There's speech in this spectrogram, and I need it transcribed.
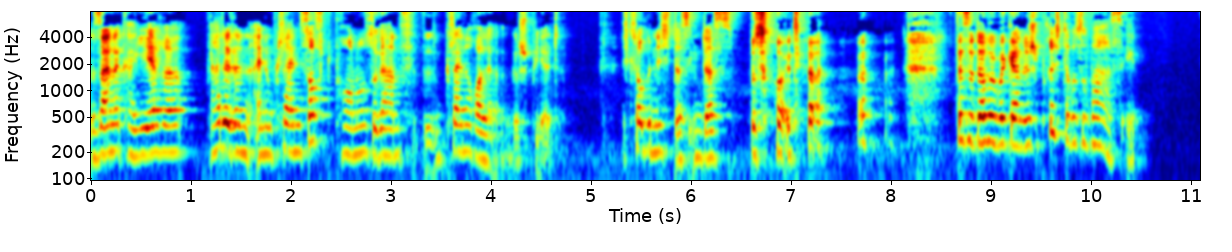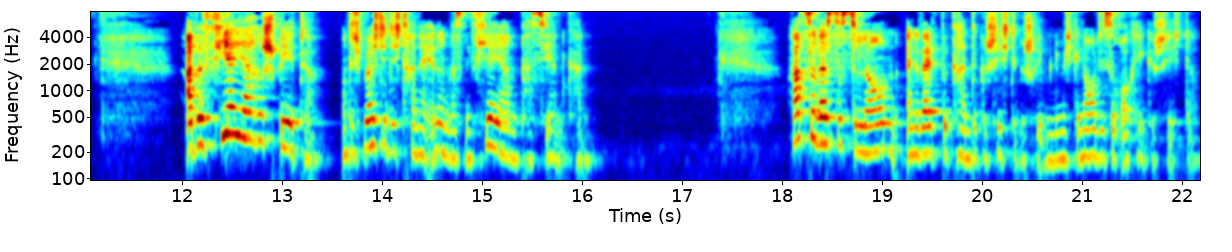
seiner Karriere hat er dann in einem kleinen Softporno sogar eine kleine Rolle gespielt. Ich glaube nicht, dass ihm das bis heute, dass er darüber gerne spricht, aber so war es eben. Aber vier Jahre später, und ich möchte dich daran erinnern, was in vier Jahren passieren kann, hat Sylvester Stallone eine weltbekannte Geschichte geschrieben, nämlich genau diese Rocky-Geschichte.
